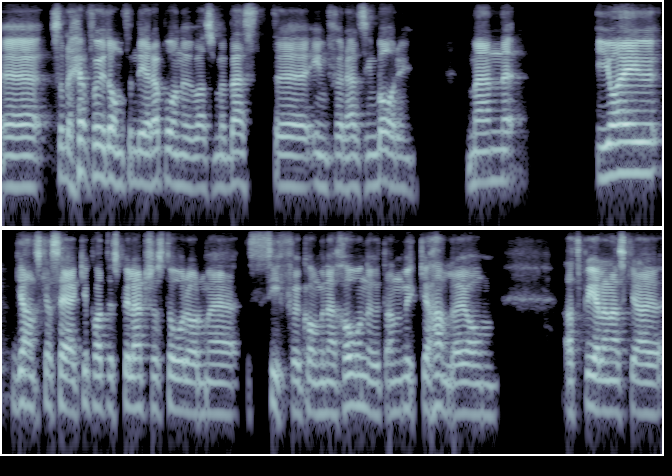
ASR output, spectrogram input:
Eh, så det här får ju de fundera på nu vad som är bäst eh, inför Helsingborg. Men jag är ju ganska säker på att det spelar inte så stor roll med sifferkombinationer. utan mycket handlar ju om att spelarna ska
